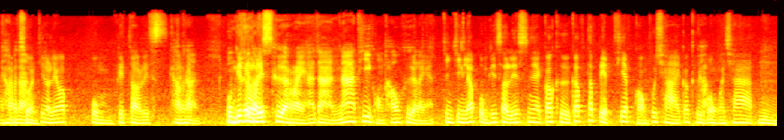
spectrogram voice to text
นะคครัรับบอาจารย์ ส่วนที่เราเรียกว่าปุ่มคริสตอลิสครับอานะ จารย์ปุ่มคริสตัลลิสคืออะไรฮะอาจารย์หน้าที่ของเขาคืออะไรฮะ จริง ๆ แล้วปุ่มคริสตอลิสเนี่ยก็คือก็ถ้าเปรียบเทียบของผู้ชายก็คือครับองคชาตอืม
